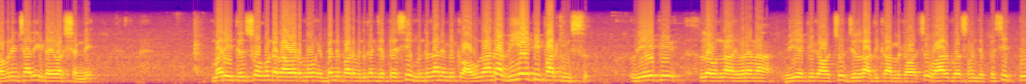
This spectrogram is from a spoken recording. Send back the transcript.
గమనించాలి ఈ డైవర్షన్ని. మరి తెలుసుకోకుండా రావడము ఇబ్బంది పడడం ఎందుకని చెప్పేసి ముందుగానే మీకు అవగాహన విఐపి పార్కింగ్స్ విఐపిలో ఉన్న ఎవరైనా విఐపి కావచ్చు జిల్లా అధికారులు కావచ్చు వారి కోసం అని చెప్పేసి టూ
